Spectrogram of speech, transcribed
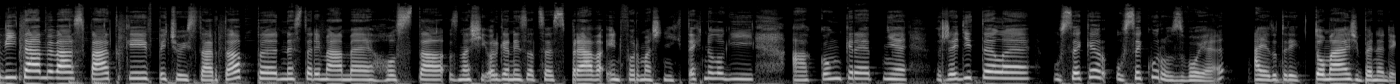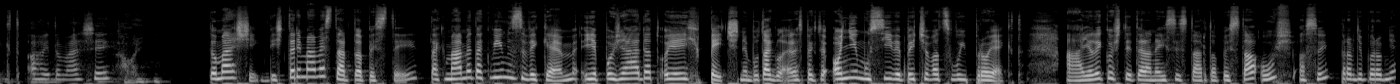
vítáme vás zpátky v Pitchuj Startup. Dnes tady máme hosta z naší organizace Zpráva informačních technologií a konkrétně ředitele úseku, úseku rozvoje a je to tedy Tomáš Benedikt. Ahoj Tomáši. Ahoj. Tomáši, když tady máme startupisty, tak máme takovým zvykem je požádat o jejich pitch, nebo takhle, respektive oni musí vypičovat svůj projekt. A jelikož ty teda nejsi startupista, už asi pravděpodobně,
